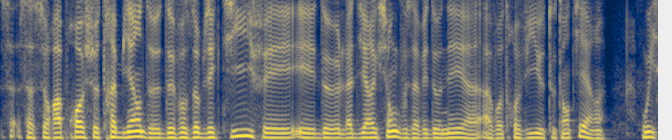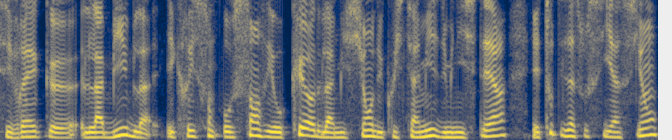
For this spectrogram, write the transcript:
Ça, se rapproche très bien de, vos objectifs et, de la direction que vous avez donnée à votre vie tout entière. Oui, c'est vrai que la Bible écrit son- au centre et au cœur de la mission du christianisme, du ministère, et toutes les associations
